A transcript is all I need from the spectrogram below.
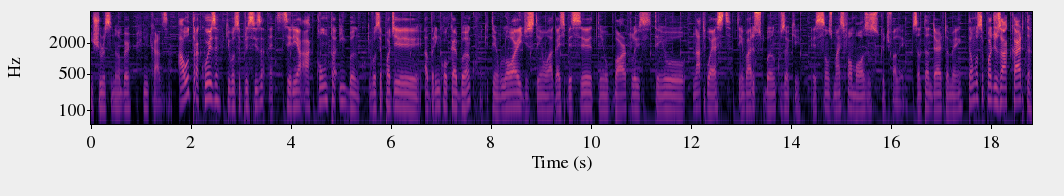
insurance number em casa. A outra coisa que você precisa é, seria a conta em banco, que você pode abrir em qualquer banco. Aqui tem o Lloyds, tem o HSBC, tem o Barclays, tem o NatWest, tem vários bancos aqui. Esses são os mais famosos que eu te falei. Santander também. Então você pode usar a carta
